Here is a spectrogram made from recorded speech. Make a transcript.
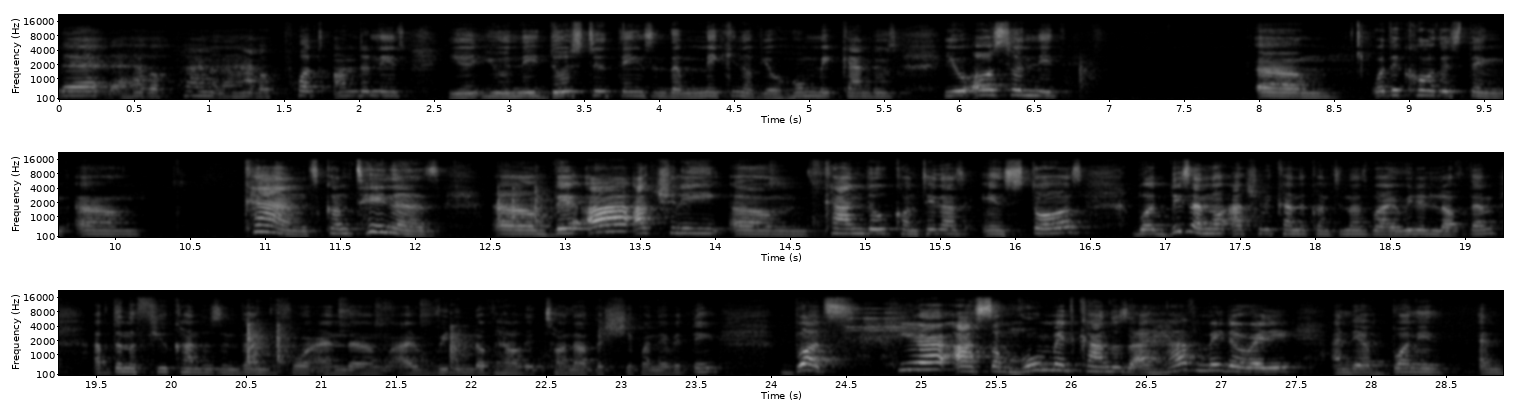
there. I have a pan and I have a pot underneath. You, you need those two things in the making of your homemade candles. You also need, um, what they call this thing? Um, cans, containers. Um, there are actually um, candle containers in stores, but these are not actually candle containers, but I really love them. I've done a few candles in them before, and um, I really love how they turn out, the shape and everything. But here are some homemade candles I have made already and they're burning and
